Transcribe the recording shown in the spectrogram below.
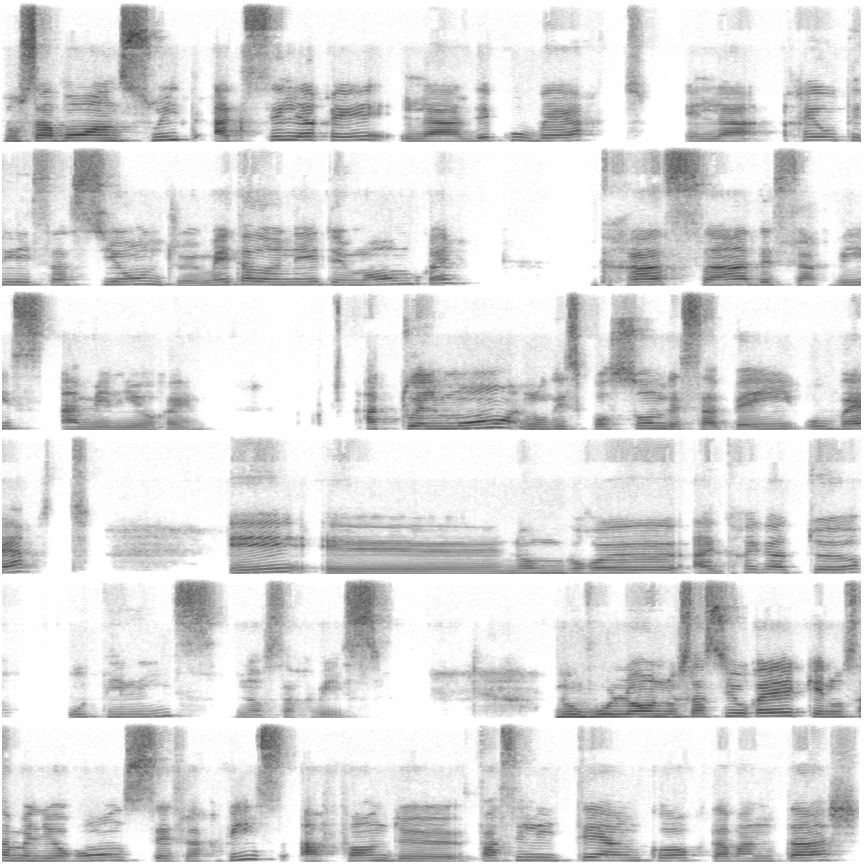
Nous avons ensuite accéléré la découverte et la réutilisation de métadonnées des membres grâce à des services améliorés. Actuellement, nous disposons des API ouvertes et euh, nombreux agrégateurs utilisent nos services. Nous voulons nous assurer que nous améliorons ces services afin de faciliter encore davantage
